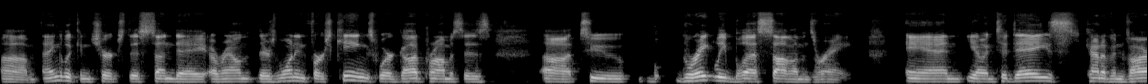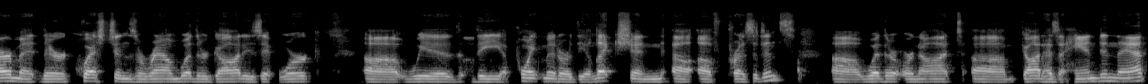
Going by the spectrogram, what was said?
um, Anglican Church this Sunday. Around there's one in First Kings where God promises uh, to greatly bless Solomon's reign. And, you know, in today's kind of environment, there are questions around whether God is at work uh, with the appointment or the election uh, of presidents. uh, whether or not um, God has a hand in that.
